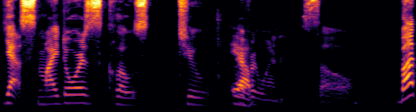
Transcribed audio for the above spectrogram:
yes, my door is closed to yeah. everyone. So but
